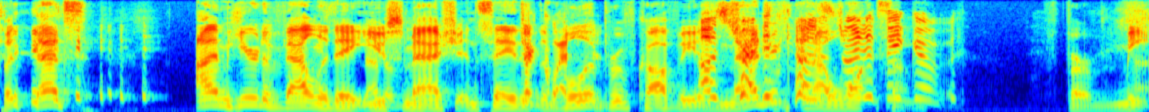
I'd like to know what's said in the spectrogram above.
But that's I'm here to validate you. Smash, and say that the question. bulletproof coffee is magic, to, and I was want to think some of for me.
